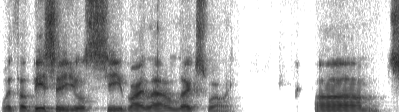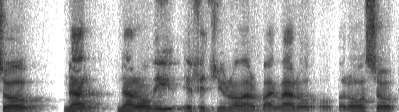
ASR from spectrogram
with obesity, you'll see bilateral leg swelling. Um, so not not only if it's unilateral bilateral, but also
